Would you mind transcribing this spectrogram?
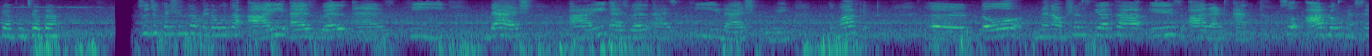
क्या पूछा था? सो जो क्वेश्चन था मेरा वो था I as well as he dash I as well as he dash going the market तो मैंने ऑप्शंस दिया था is are and am so आप लोग में से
